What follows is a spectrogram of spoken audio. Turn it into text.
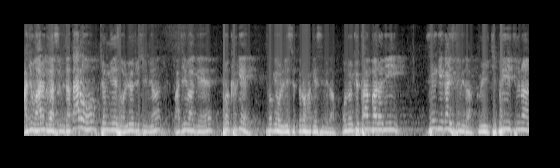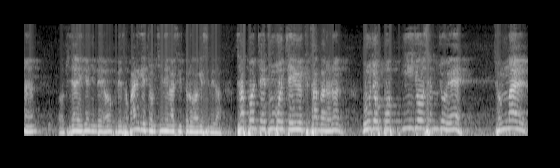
아주 많은 것 같습니다. 따로 정리해서 올려주시면 마지막에 더 크게 소개 올릴 수 있도록 하겠습니다. 오늘 규탄 발언이 세 개가 있습니다. 거의 집회에 준하는 어, 기자회견인데요. 그래서 빠르게 좀 진행할 수 있도록 하겠습니다. 첫 번째, 두 번째의 규탄 발언은 노조법 2조, 3조에 정말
